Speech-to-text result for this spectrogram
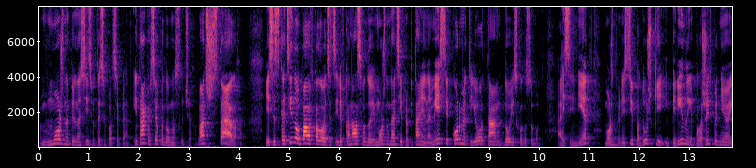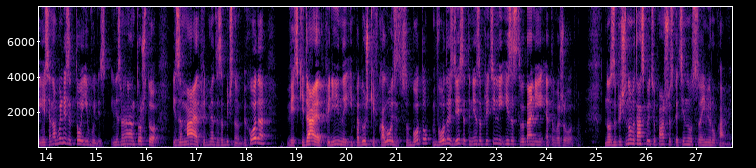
можно переносить вот этих вот цыплят. И так во всех подобных случаях. 26 Аллаха. Если скотина упала в колодец или в канал с водой, можно дать ей пропитание на месте, кормят ее там до исхода субботы. А если нет, можно принести подушки и перины и положить под нее. И если она вылезет, то и вылезет. И несмотря на то, что изымает предмет из обычного обихода, ведь кидают перины и подушки в колодец в субботу, воду здесь это не запретили из-за страданий этого животного. Но запрещено вытаскивать упавшую скотину своими руками.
